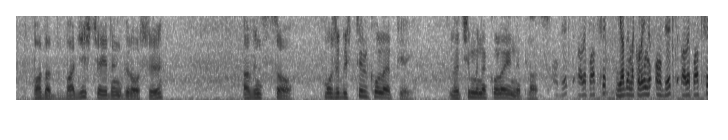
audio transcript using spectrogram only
Wpada 21 groszy. A więc co? Może być tylko lepiej. Lecimy na kolejny plac. obiekt, ale patrzę, jadę na kolejny obiekt, ale patrzę,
